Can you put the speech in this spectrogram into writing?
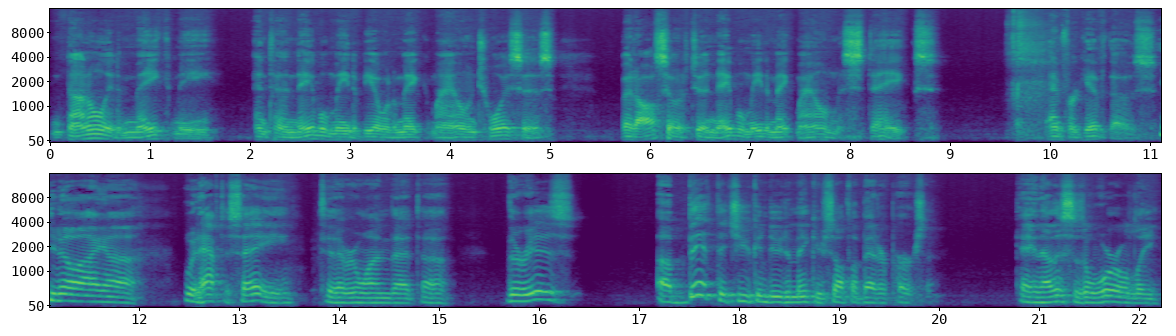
not only to make me and to enable me to be able to make my own choices, but also to enable me to make my own mistakes and forgive those. You know, I uh, would have to say to everyone that uh, there is a bit that you can do to make yourself a better person. Okay, now this is a worldly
